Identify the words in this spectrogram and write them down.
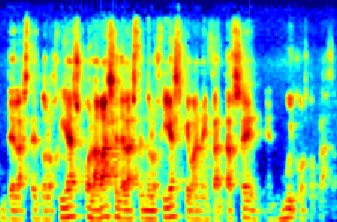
de las tecnologías o la base de las tecnologías que van a implantarse en, muy corto plazo.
